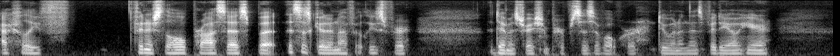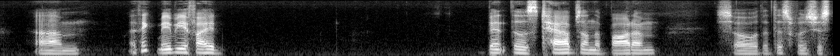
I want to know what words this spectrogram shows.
actually finish the whole process, but this is good enough at least for the demonstration purposes of what we're doing in this video here. Um, I think maybe if I had bent those tabs on the bottom so that this was just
